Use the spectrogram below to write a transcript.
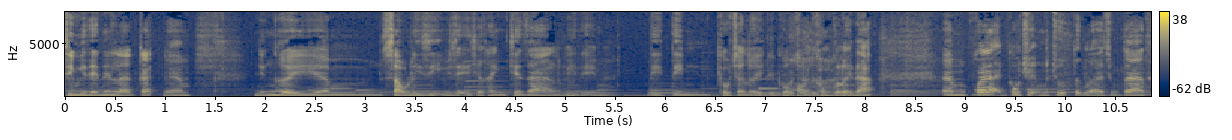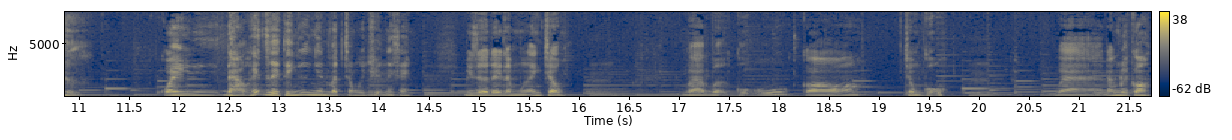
Chính vì thế nên là các um, những người um, sau ly dị dễ trở thành triết gia là vì thế mà đi tìm câu trả lời những câu câu hỏi không có lời đáp. Em, quay lại câu chuyện một chút tức là chúng ta thử quay đảo hết giới tính các nhân vật trong cái chuyện này xem bây giờ đây là một anh chồng. Ừ. và vợ cũ có chồng cũ. Ừ. và đang nuôi con.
